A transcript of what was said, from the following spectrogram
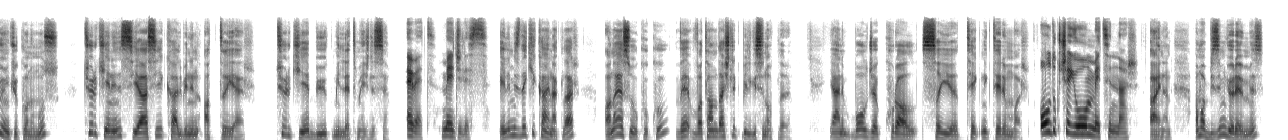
Bugünkü konumuz Türkiye'nin siyasi kalbinin attığı yer. Türkiye Büyük Millet Meclisi. Evet, meclis. Elimizdeki kaynaklar anayasa hukuku ve vatandaşlık bilgisi notları. Yani bolca kural, sayı, teknik terim var. Oldukça yoğun metinler. Aynen. Ama bizim görevimiz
